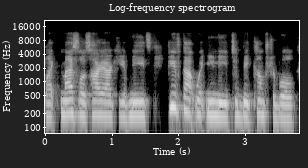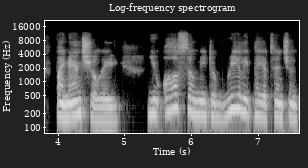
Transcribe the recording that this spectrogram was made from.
like Maslow's hierarchy of needs, if you've got what you need to be comfortable financially, you also need to really pay attention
